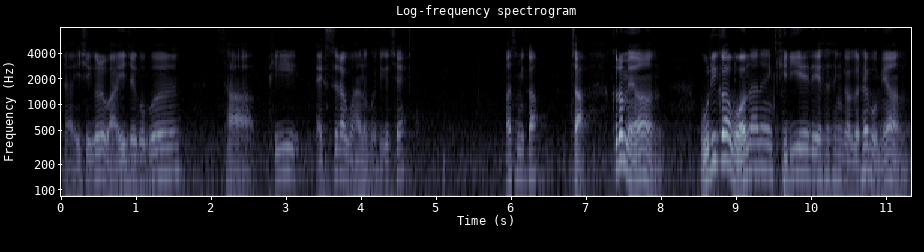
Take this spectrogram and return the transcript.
자, 이 식을 y제곱은 4px라고 하는 거지. 그치? 맞습니까? 자, 그러면 우리가 원하는 길이에 대해서 생각을 해보면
